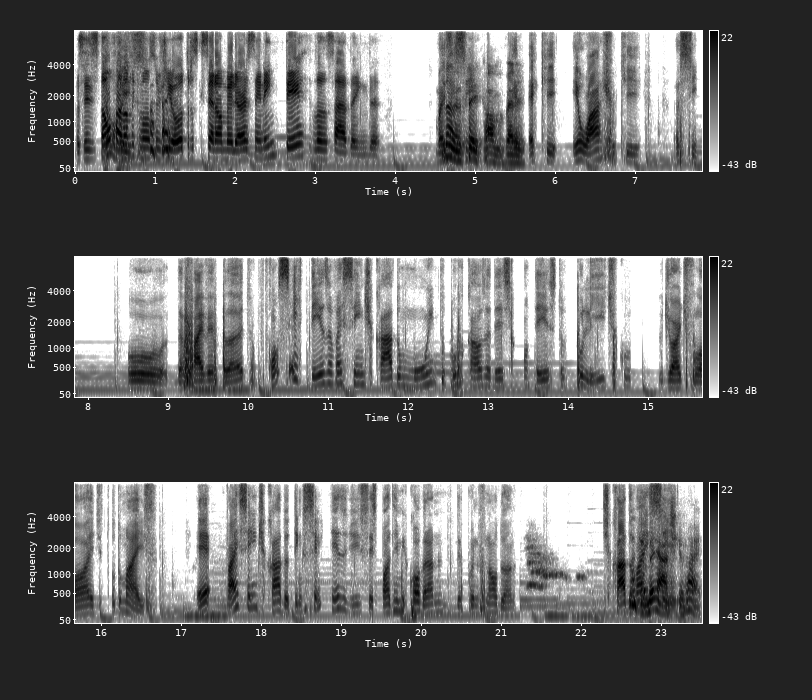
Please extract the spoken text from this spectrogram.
Vocês estão não, falando mas... que vão surgir outros que serão melhor sem nem ter lançado ainda. Mas não, assim, eu sei, calma, peraí. É, é que eu acho que, assim, o The Five Blood com certeza vai ser indicado muito por causa desse contexto político do George Floyd e tudo mais. É, vai ser indicado, eu tenho certeza disso. Vocês podem me cobrar no, depois no final do ano. Indicado eu vai ser. acho que vai.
